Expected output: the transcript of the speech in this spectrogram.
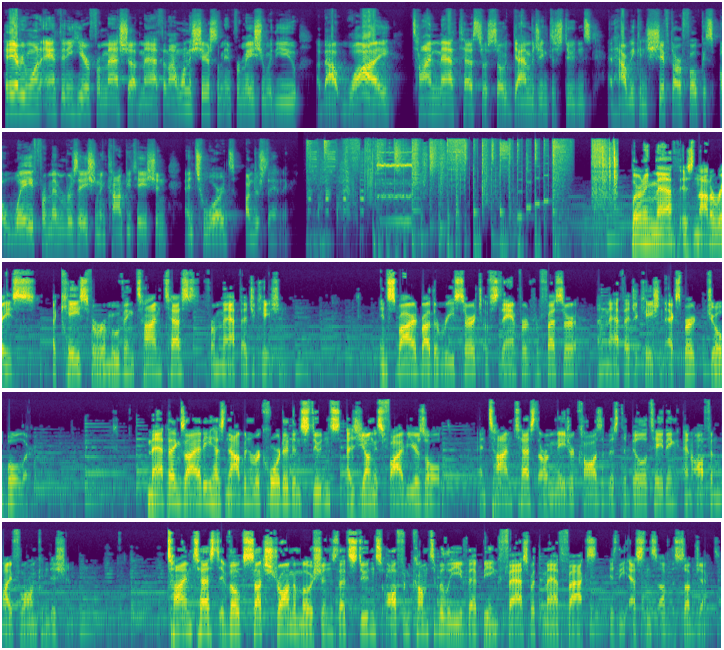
Hey everyone, Anthony here from Mashup Math, and I want to share some information with you about why time math tests are so damaging to students and how we can shift our focus away from memorization and computation and towards understanding. Learning math is not a race, a case for removing time tests from math education. Inspired by the research of Stanford professor and math education expert Jo Boaler. Math anxiety has now been recorded in students as young as five years old, and time tests are a major cause of this debilitating and often lifelong condition. Time tests evoke such strong emotions that students often come to believe that being fast with math facts is the essence of the subject.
